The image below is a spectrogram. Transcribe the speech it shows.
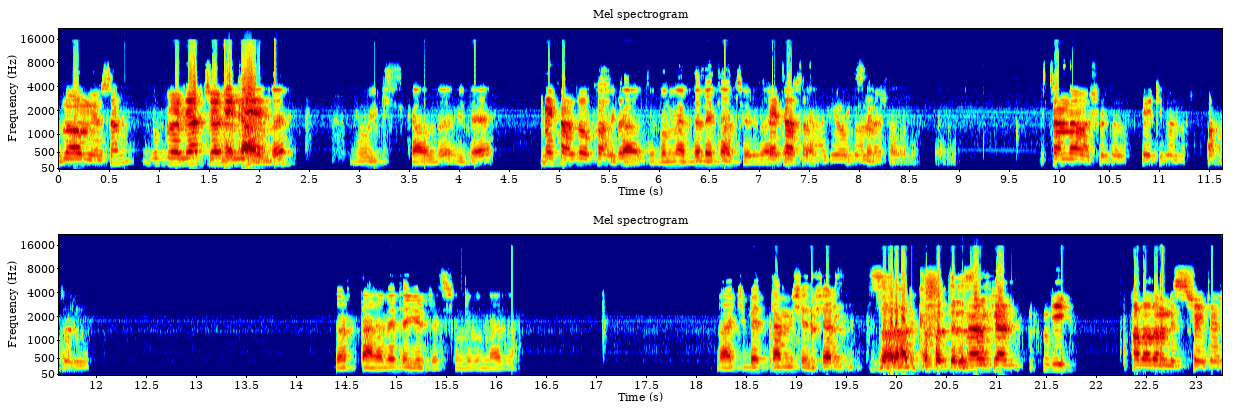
bunu almıyorsan bu böyle yapacağın Ne elli yani. kaldı? Bu ikisi kaldı. Bir de Ne kaldı o şu kaldı. kaldı. Bunları da beta atıyoruz Beta atalım hadi, yolla onları. Bir tane daha var şurada. Belki de var. Faktörünü. Dört tane beta gireceğiz şimdi bunlarla. Belki betten bir şey düşer. Zararı kapatırız. Gel, gel bir alalım biz şeyleri.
